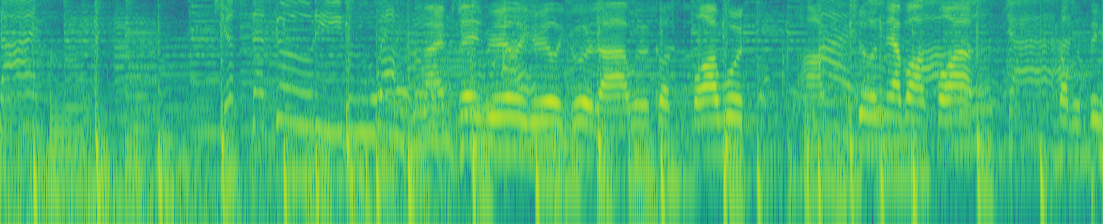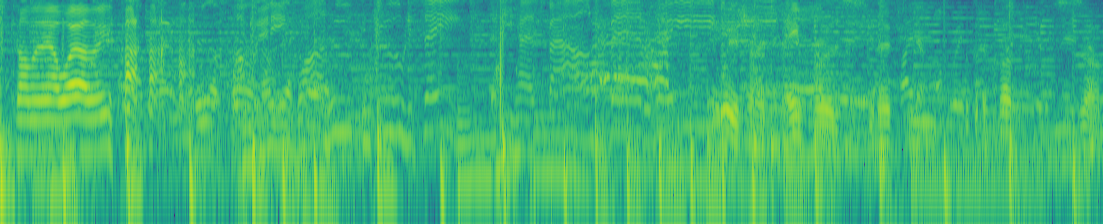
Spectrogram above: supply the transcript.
nights, just as good even when Mate, it's been really, really good. Uh, we've got some firewood. Uh, chilling now by the fire. A couple of things coming our way, I think. to anyone who can truly say that he has found a better way. So what you're trying to aim for is, you know, if you look at the club, this is um,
